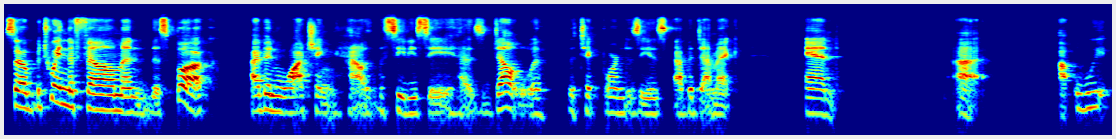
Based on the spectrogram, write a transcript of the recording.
so between the film and this book, I've been watching how the CDC has dealt with the tick-borne disease epidemic, and uh, uh we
